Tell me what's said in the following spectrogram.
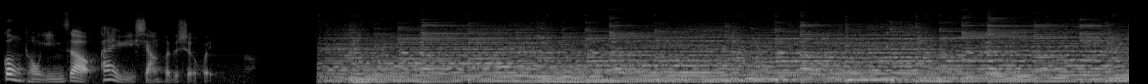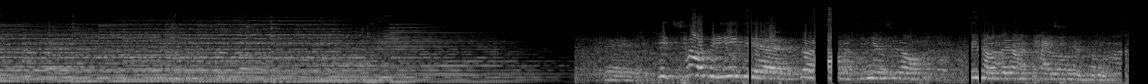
共同营造爱与祥和的社会。俏皮一点，对，我们今天是那种非常非常开心的日子。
